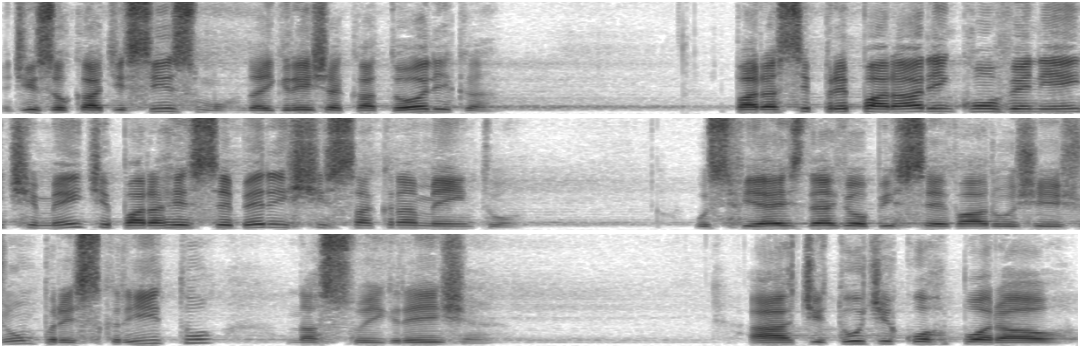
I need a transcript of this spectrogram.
Diz o catecismo da Igreja Católica, para se prepararem convenientemente para receber este sacramento. Os fiéis devem observar o jejum prescrito na sua igreja. A atitude corporal,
